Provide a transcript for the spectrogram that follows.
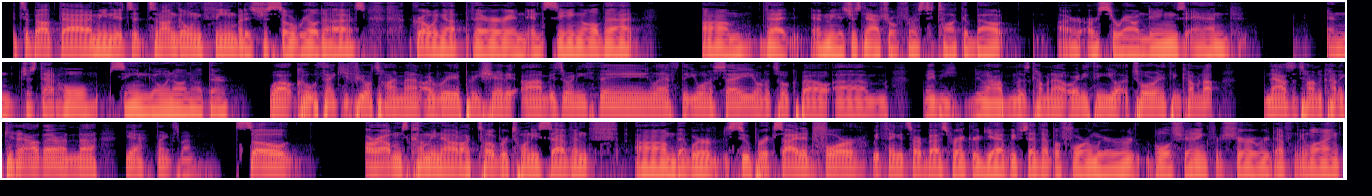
it's about that. I mean, it's it's an ongoing theme, but it's just so real to us growing up there and and seeing all that. Um, that I mean, it's just natural for us to talk about our, our surroundings and and just that whole scene going on out there. Well, cool. Thank you for your time, man. I really appreciate it. Um, is there anything left that you want to say? You want to talk about um, maybe new album that's coming out, or anything you got a tour, or anything coming up? Now's the time to kind of get it out there. And uh, yeah, thanks, man. So our album's coming out October 27th. Um, that we're super excited for. We think it's our best record yet. We've said that before, and we were bullshitting for sure. We are definitely lying.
